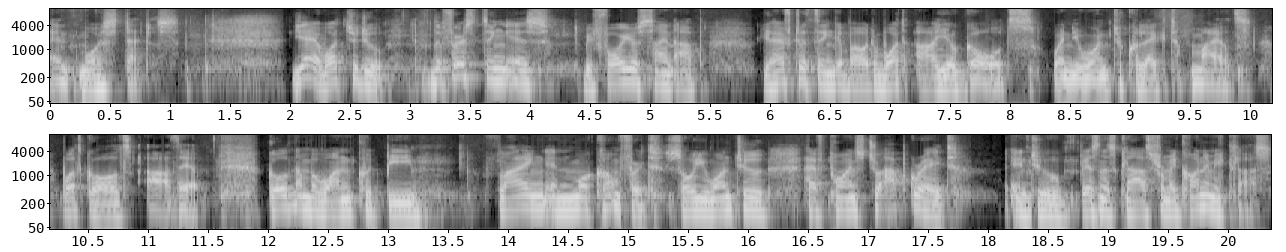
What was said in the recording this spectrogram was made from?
and more status. Yeah, what to do? The first thing is before you sign up, you have to think about what are your goals when you want to collect miles. What goals are there? Goal number one could be flying in more comfort. So you want to have points to upgrade into business class from economy class.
